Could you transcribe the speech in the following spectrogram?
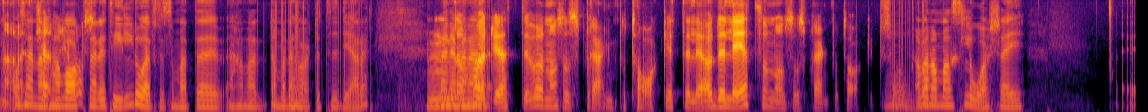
Nej, och sen att han vaknade till då eftersom att eh, han hade, de hade hört det tidigare. Mm, men de menar- hörde ju att det var någon som sprang på taket, eller ja, det lät som någon som sprang på taket. Så, Ja, men om man slår sig... eh,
